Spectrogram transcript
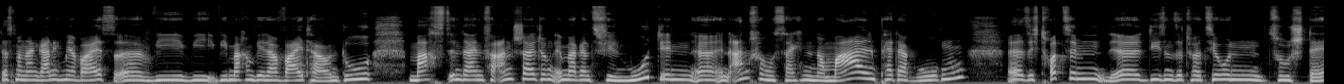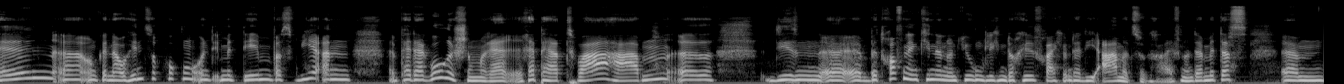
dass man dann gar nicht mehr weiß, äh, wie, wie, wie machen wir da weiter. Und du machst in deinen Veranstaltungen immer ganz viel Mut, den äh, in Anführungszeichen normalen Pädagogen äh, sich trotzdem äh, diesen Situationen zu stellen äh, und genau hinzugucken und mit dem, was wir an äh, pädagogischem Re Repertoire haben, äh, diesen äh, betroffenen Kindern und Jugendlichen doch hilfreich unter die Arme zu greifen. Und damit das ähm,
